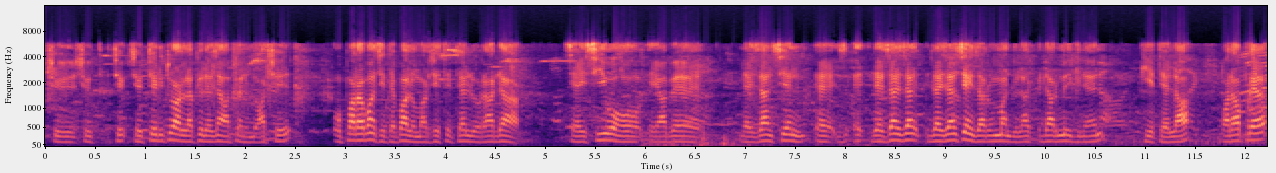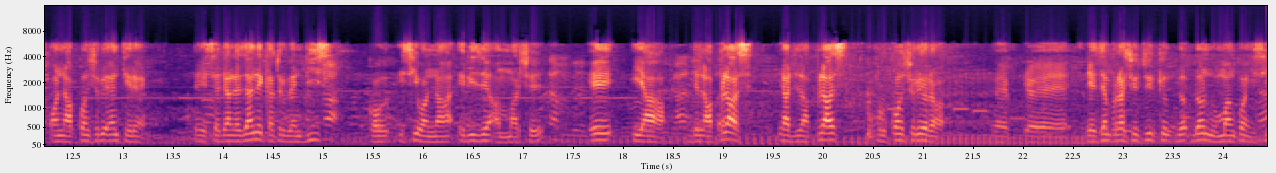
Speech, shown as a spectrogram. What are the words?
ce, territoire-là que les gens appellent le marché. Auparavant, ce n'était pas le marché, c'était le radar. C'est ici où il y avait euh, les, anciens- les anciens armements de l'armée guinéenne qui étaient là. Par après, on a construit un terrain. Et c'est dans les années 90 Ici, on a érigé un marché et il y a de la place, il y a de la place pour construire euh, euh, des infrastructures dont nous manquons ici,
